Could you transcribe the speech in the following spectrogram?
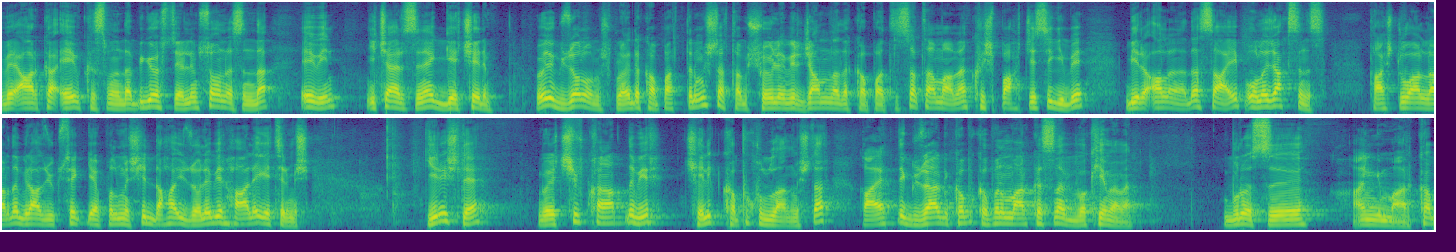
ve arka ev kısmını da bir gösterelim. Sonrasında evin içerisine geçelim. Böyle güzel olmuş. Burayı da kapattırmışlar. Tabii şöyle bir camla da kapatılsa tamamen kış bahçesi gibi bir alana da sahip olacaksınız. Taş duvarlarda biraz yüksek yapılmış ki daha izole bir hale getirmiş. Girişte böyle çift kanatlı bir çelik kapı kullanmışlar. Gayet de güzel bir kapı. Kapının markasına bir bakayım hemen. Burası hangi marka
